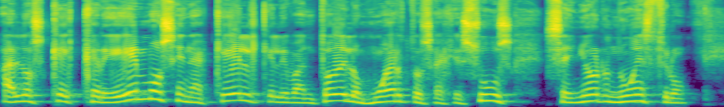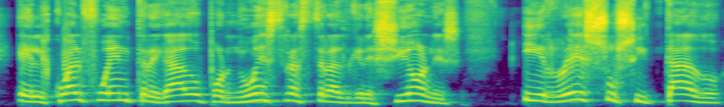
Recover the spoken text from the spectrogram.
a los que creemos en aquel que levantó de los muertos a Jesús, Señor nuestro, el cual fue entregado por nuestras transgresiones y resucitado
